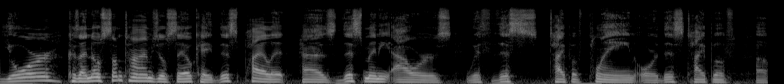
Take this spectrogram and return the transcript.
your, because I know sometimes you'll say, okay, this pilot has this many hours with this type of plane or this type of uh,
